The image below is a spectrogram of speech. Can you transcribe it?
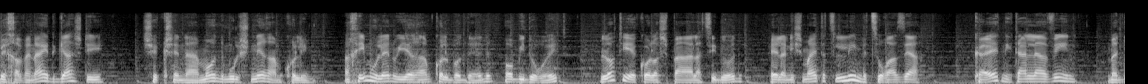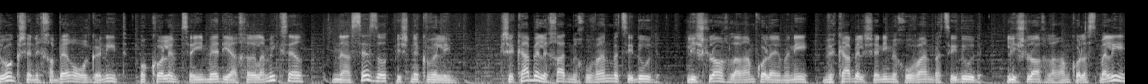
בכוונה הדגשתי שכשנעמוד מול שני רמקולים, אך אם מולנו יהיה רמקול בודד או בידורית, לא תהיה כל השפעה על הצידוד, אלא נשמע את הצלילים בצורה זהה. כעת ניתן להבין מדוע כשנחבר אורגנית או כל אמצעי מדיה אחר למיקסר, נעשה זאת בשני כבלים. כשכבל אחד מכוון בצידוד לשלוח לרמקול הימני וכבל שני מכוון בצידוד לשלוח לרמקול השמאלי,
